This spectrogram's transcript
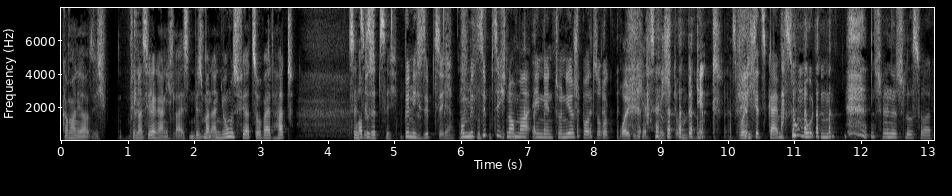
kann man ja sich finanziell gar nicht leisten. Bis man ein junges Pferd soweit hat, sind Ob Sie es- 70? bin ich 70. Ja. Und mit 70 nochmal in den Turniersport zurück, wollte ich jetzt nicht unbedingt. Das wollte ich jetzt keinem zumuten. Ein schönes Schlusswort.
